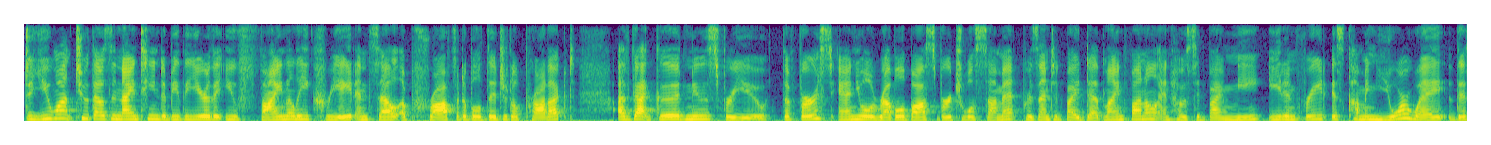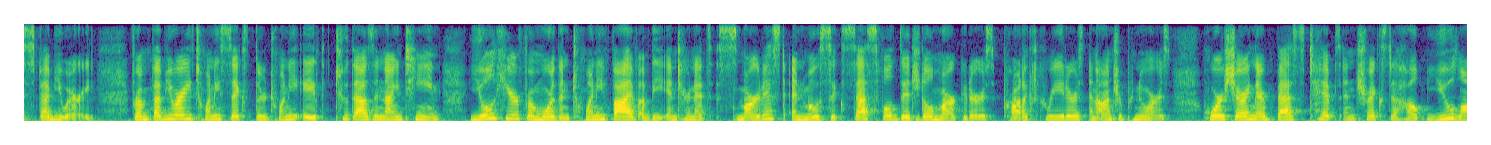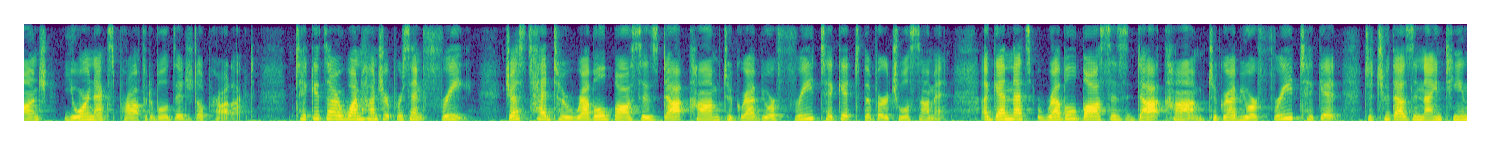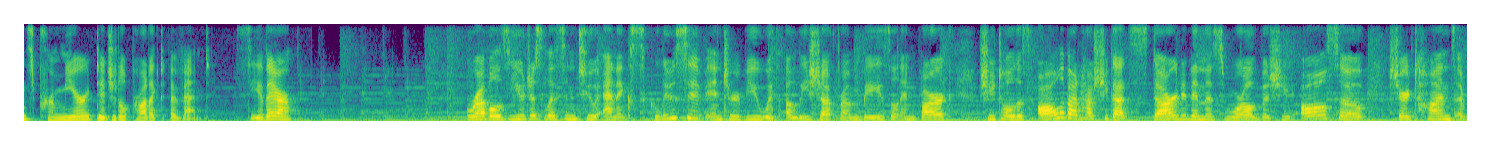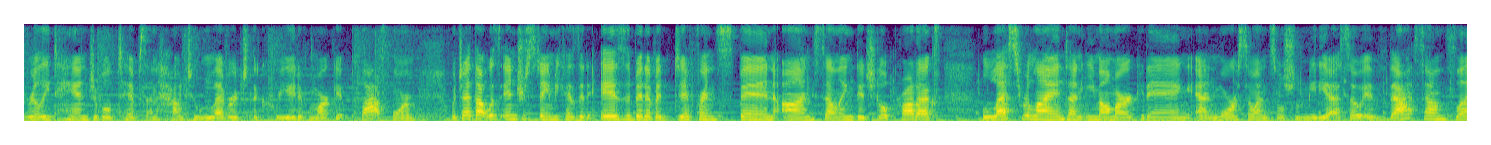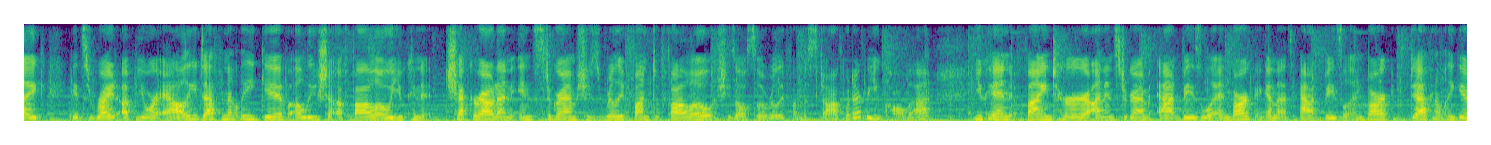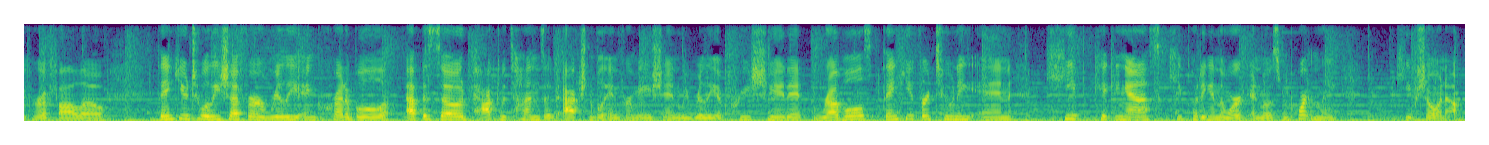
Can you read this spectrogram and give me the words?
Do you want 2019 to be the year that you finally create and sell a profitable digital product? I've got good news for you. The first annual Rebel Boss Virtual Summit, presented by Deadline Funnel and hosted by me, Eden Freed, is coming your way this February. From February 26th through 28th, 2019, you'll hear from more than 25 of the internet's smartest and most successful digital marketers, product creators, and entrepreneurs who are sharing their best tips and tricks to help you launch your next profitable digital product. Tickets are 100% free. Just head to rebelbosses.com to grab your free ticket to the virtual summit. Again, that's rebelbosses.com to grab your free ticket to 2019's premier digital product event. See you there. Rebels, you just listened to an exclusive interview with Alysha from Basil and Bark. She told us all about how she got started in this world, but she also shared tons of really tangible tips on how to leverage the creative market platform, which I thought was interesting because it is a bit of a different spin on selling digital products, less reliant on email marketing and more so on social media. So if that sounds like it's right up your alley, definitely give Alysha a follow. You can check her out on Instagram. She's really fun to follow. She's also really fun to stalk, whatever you call that. You can find her on Instagram at Basil and Bark. Again, that's at Basil and Bark. Definitely give her a follow. Thank you to Alysha for a really incredible episode packed with tons of actionable information. We really appreciate it. Rebels, thank you for tuning in. Keep kicking ass, keep putting in the work, and most importantly, keep showing up.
